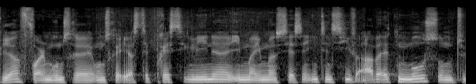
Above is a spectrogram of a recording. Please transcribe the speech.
ja, vor allem unsere, unsere erste Pressinglinie immer, immer sehr, sehr intensiv arbeiten muss und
